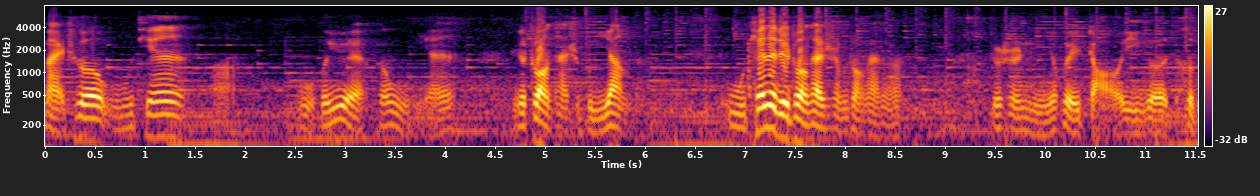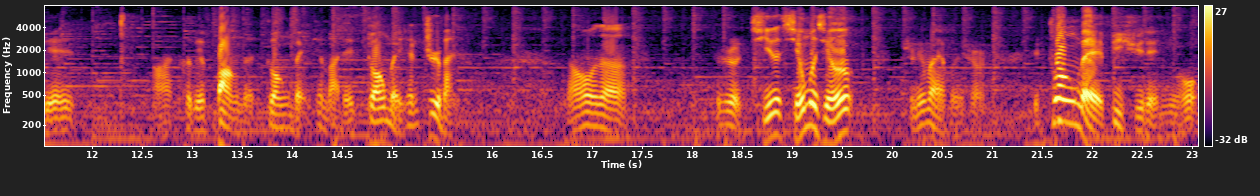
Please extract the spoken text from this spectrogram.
买车五天啊、五个月和五年，这个状态是不一样的。五天的这个状态是什么状态呢？就是你会找一个特别啊特别棒的装备，先把这装备先置办上，然后呢，就是骑的行不行是另外一回事儿。这装备必须得牛，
